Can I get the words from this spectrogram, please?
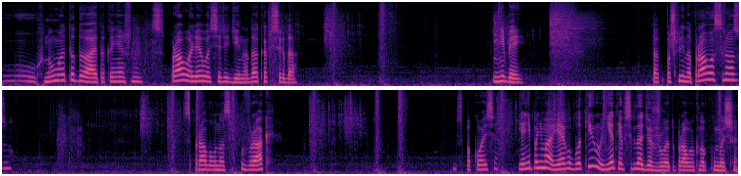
Ух, ну это да, это, конечно, справа, лево, середина, да, как всегда. Не бей. Так, пошли направо сразу. Справа у нас враг. Успокойся. Я не понимаю, я его блокирую? Нет, я всегда держу эту правую кнопку мыши.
